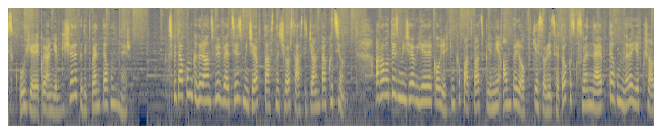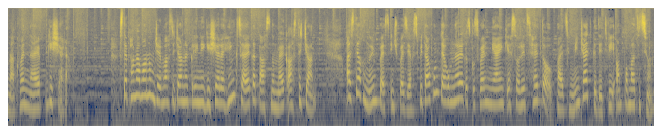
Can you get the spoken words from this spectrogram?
իսկ ուշ երեկոյան եւ գիշերը կդիտվեն տեղումներ։ Սպիտակում կգրանցվի 6-ից մինչև 14 աստիճան տաքություն։ Առավոտից մինչև երեկո երկինքը պատված կլինի ամպերով, կեսօրից հետո կսկսվեն նաև տեղումները եւ կշարունակվեն նաև գիշերը։ Ստեփանավանում ջերմաստիճանը կլինի գիշերը 5 ցերեկը 11 աստիճան։ Այստեղ նույնպես, ինչպես եւ Սպիտակում տեղումները կսկսվեն միայն կեսօրից հետո, բայց մինչ այդ կդիտվի անպամացություն։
